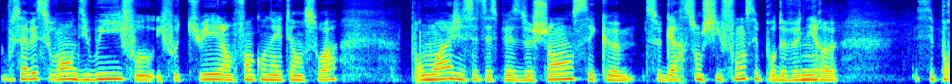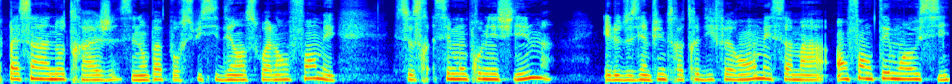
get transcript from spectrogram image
vous savez, souvent on dit oui, il faut, il faut tuer l'enfant qu'on a été en soi. Pour moi, j'ai cette espèce de chance, c'est que ce garçon chiffon, c'est pour devenir, euh, c'est pour passer à un autre âge. C'est non pas pour suicider en soi l'enfant, mais c'est mon premier film. Et le deuxième film sera très différent, mais ça m'a enfanté moi aussi.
